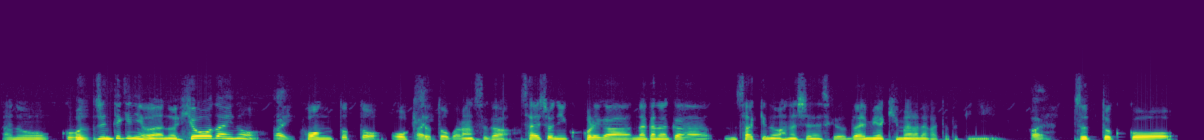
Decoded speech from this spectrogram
あの、個人的には、あの、表題のはい。フォントと大きさとバランスが、最初にこれがなかなかさっきの話じゃないですけど、題名が決まらなかった時に、はい。ずっとこ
